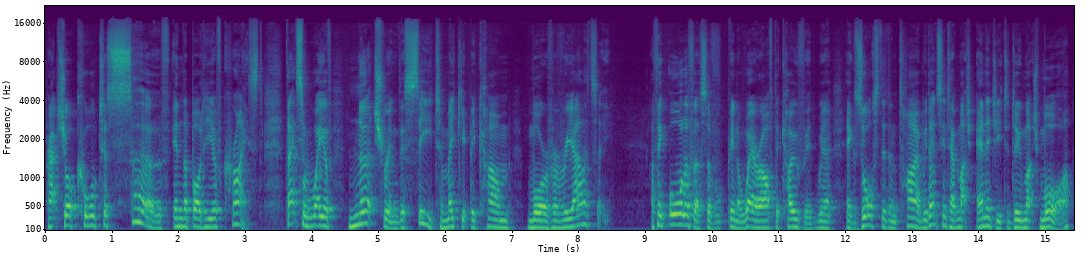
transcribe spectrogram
Perhaps you're called to serve in the body of Christ. That's a way of nurturing this seed to make it become more of a reality. I think all of us have been aware after COVID, we're exhausted and tired. We don't seem to have much energy to do much more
